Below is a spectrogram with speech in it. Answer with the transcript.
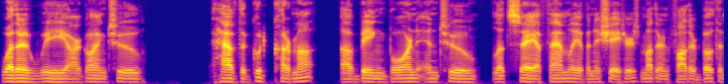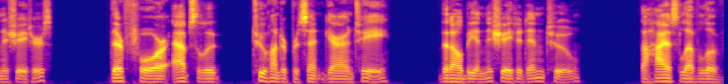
Whether we are going to have the good karma of being born into, let's say, a family of initiators, mother and father both initiators, therefore, absolute 200% guarantee that I'll be initiated into the highest level of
